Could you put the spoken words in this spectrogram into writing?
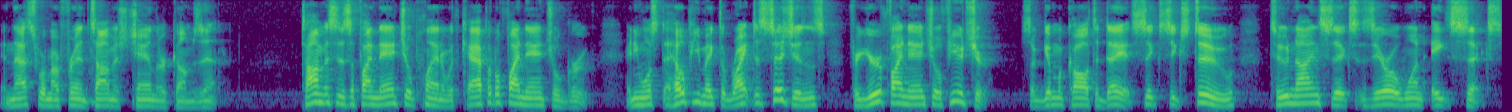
and that's where my friend Thomas Chandler comes in. Thomas is a financial planner with Capital Financial Group, and he wants to help you make the right decisions for your financial future. So give him a call today at 662 296 0186.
